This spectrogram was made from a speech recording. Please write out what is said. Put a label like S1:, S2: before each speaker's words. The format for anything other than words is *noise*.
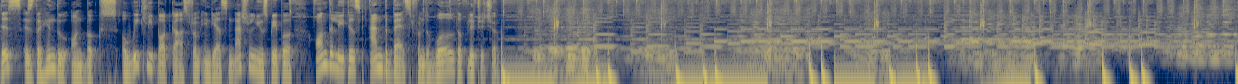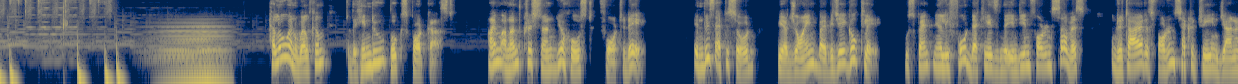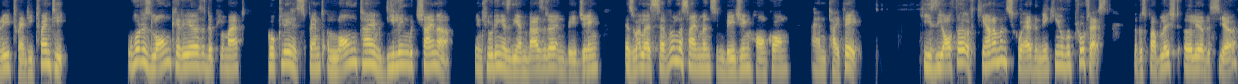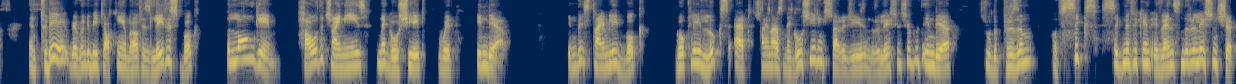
S1: This is The Hindu on Books, a weekly podcast from India's national newspaper on the latest and the best from the world of literature.
S2: Hello and welcome to the Hindu Books Podcast. I'm Ananth Krishnan, your host for today. In this episode, we are joined by Vijay Gokhale, who spent nearly four decades in the Indian Foreign Service and retired as Foreign Secretary in January 2020. Over his long career as a diplomat, Gokhale has spent a long time dealing with China, including as the ambassador in Beijing, as well as several assignments in Beijing, Hong Kong, and Taipei. He's the author of Tiananmen Square, The Making of a Protest, that was published earlier this year. And today we're going to be talking about his latest book, the long game how the Chinese negotiate with India. In this timely book, Gokhale looks at China's negotiating strategies and the relationship with India through the prism of six significant events in the relationship.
